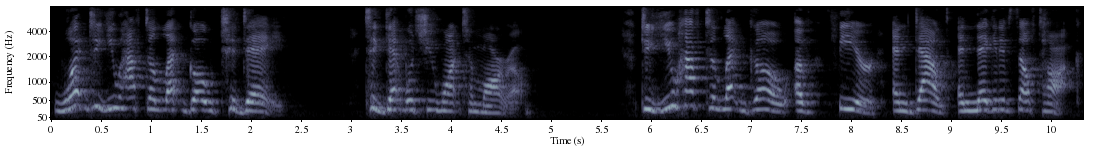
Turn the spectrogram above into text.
What do you have to let go today to get what you want tomorrow? Do you have to let go of fear and doubt and negative self talk?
